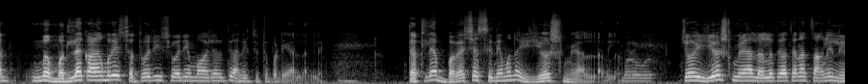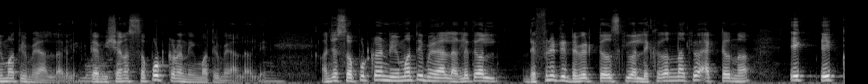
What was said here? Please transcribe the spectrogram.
आणि मग मधल्या काळामध्ये छत्रपती शिवाजी महाराजांवरती अनेक चित्रपट यायला लागले. त्यातल्या बऱ्याचशा सिनेमांना यश मिळायला लागलं. बरोबर. जेव्हा यश मिळायला लागलं तेव्हा त्यांना चांगले निर्माते मिळायला लागले. त्या विषयांना सपोर्ट करणं निर्माते मिळायला लागले. आणि जे सपोर्ट करणं निर्माते मिळायला लागले तेव्हा डेफिनेटली डायरेक्टर्स किंवा लेखकांना किंवा ॲक्टरना एक एक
